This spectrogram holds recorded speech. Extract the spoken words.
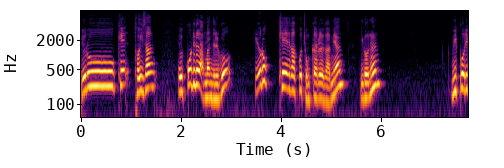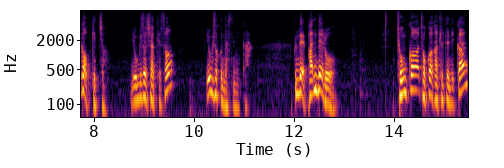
요렇게 더 이상 이 꼬리를 안 만들고 요렇게 해갖고 종가를 가면 이거는 윗꼬리가 없겠죠. 여기서 시작해서 여기서 끝났으니까. 근데 반대로 종가와 저가가 같을 테니까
